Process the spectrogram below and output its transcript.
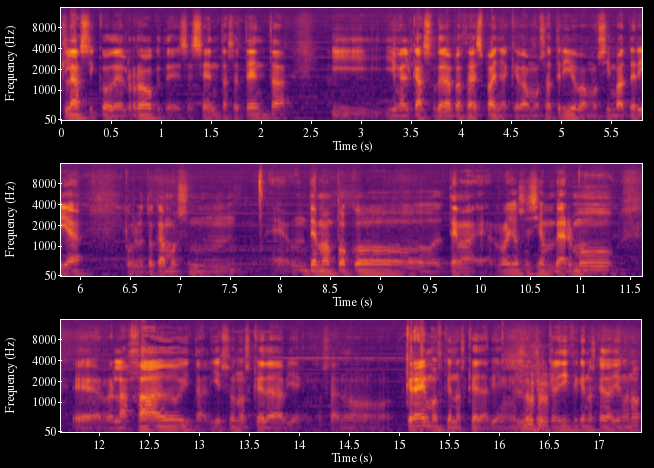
clásico del rock de 60, 70. Y, y en el caso de la Plaza de España, que vamos a trío, vamos sin batería, pues lo tocamos un, eh, un tema un poco tema, rollo sesión vermú, eh, relajado y tal, y eso nos queda bien, o sea, no creemos que nos queda bien. El que le dice que nos queda bien o no,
